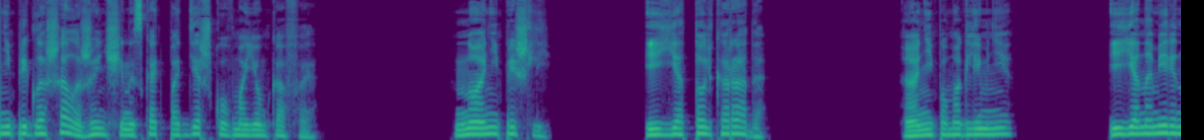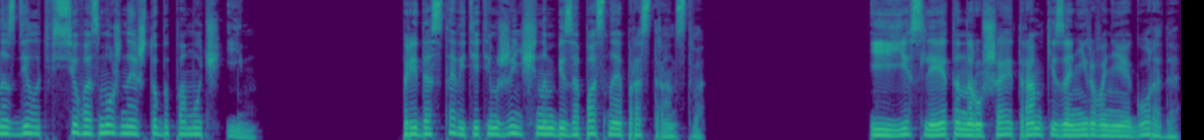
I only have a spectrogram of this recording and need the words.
не приглашала женщин искать поддержку в моем кафе. Но они пришли. И я только рада. Они помогли мне, и я намерена сделать все возможное, чтобы помочь им. Предоставить этим женщинам безопасное пространство. И если это нарушает рамки зонирования города,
